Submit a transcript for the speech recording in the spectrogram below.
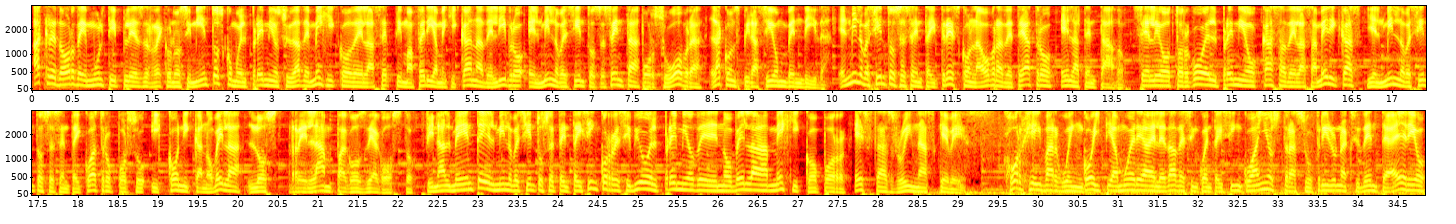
Acreedor de múltiples reconocimientos como el Premio Ciudad de México de la Séptima Feria Mexicana del Libro en 1960 por su obra La Conspiración Vendida. En 1963 con la obra de teatro El Atentado. Se le otorgó el premio Casa de las Américas y en 1964 por su icónica novela Los Relámpagos de Agosto. Finalmente, en 1975 recibió el premio de novela México por Estas ruinas que ves. Jorge Ibargüengoitia muere a la edad de 55 años tras sufrir un accidente aéreo,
